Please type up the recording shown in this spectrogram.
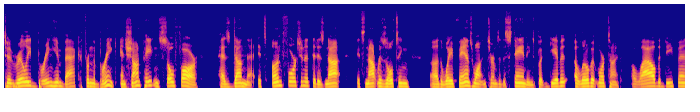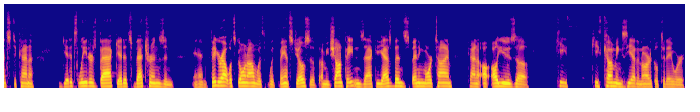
to really bring him back from the brink. And Sean Payton so far has done that. It's unfortunate that is not it's not resulting uh, the way fans want in terms of the standings, but give it a little bit more time. Allow the defense to kind of get its leaders back, get its veterans, and and figure out what's going on with with Vance Joseph. I mean, Sean Payton, Zach, he has been spending more time. Kind of, I'll, I'll, use uh, Keith Keith Cummings. He had an article today where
